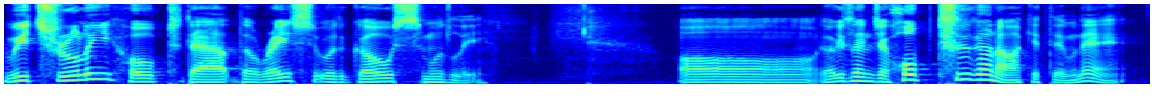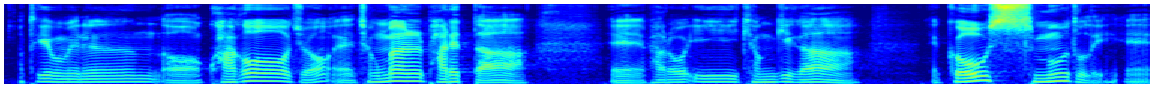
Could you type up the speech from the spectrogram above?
We truly hoped that the race would go smoothly. 어, 여기서 이제 hoped가 나왔기 때문에 어떻게 보면은 어, 과거죠. 예, 정말 바랬다. 예, 바로 이 경기가 go smoothly. 예,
